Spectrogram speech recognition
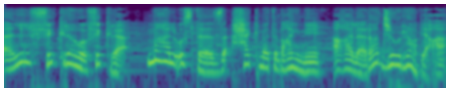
الفكرة وفكرة مع الأستاذ حكمة بعيني على راديو الرابعة.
